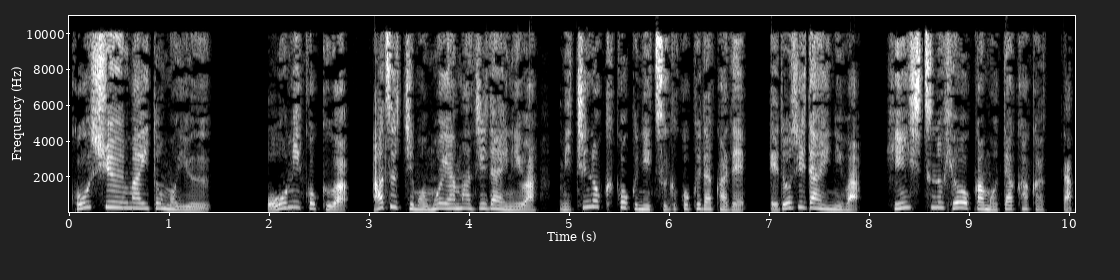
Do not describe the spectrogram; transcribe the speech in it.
甲州米とも言う。近江国は、安土桃山時代には、道の区国に次ぐ国高で、江戸時代には、品質の評価も高かった。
